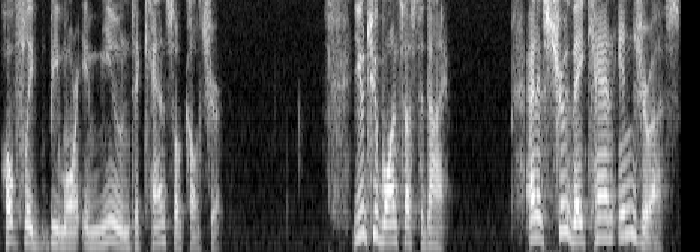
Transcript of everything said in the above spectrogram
hopefully be more immune to cancel culture. YouTube wants us to die. And it's true, they can injure us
